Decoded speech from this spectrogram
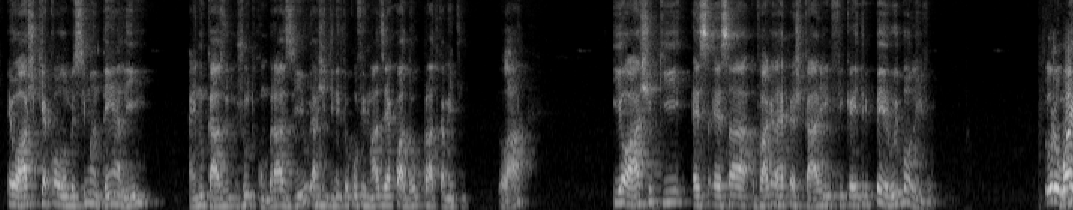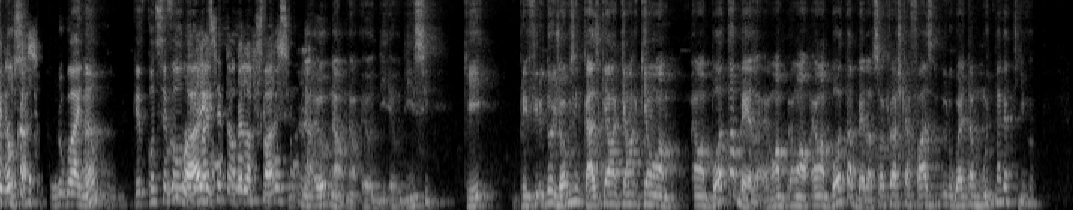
Eu acho que a Colômbia se mantém ali, aí no caso, junto com o Brasil e a Argentina, que estão confirmados, e Equador praticamente lá. E eu acho que essa, essa vaga da repescagem fica entre Peru e Bolívia. Uruguai não, Cássio? Uruguai não? Porque quando você Uruguai, falou Uruguai, você tabela fácil. Não, eu, não, não eu, eu disse que prefiro dois jogos em casa, que é uma, que é uma, que é uma, é uma boa tabela. É uma, é, uma, é uma boa tabela, só que eu acho que a fase do Uruguai está muito negativa.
